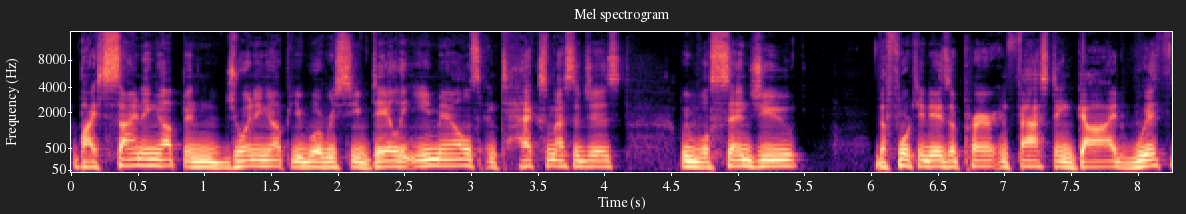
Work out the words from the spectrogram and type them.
by signing up and joining up, you will receive daily emails and text messages. We will send you the 14 days of prayer and fasting guide with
